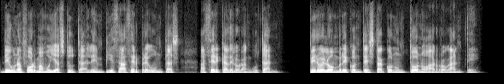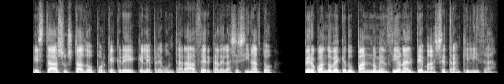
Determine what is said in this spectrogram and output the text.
De una forma muy astuta le empieza a hacer preguntas acerca del orangután, pero el hombre contesta con un tono arrogante. Está asustado porque cree que le preguntará acerca del asesinato, pero cuando ve que Dupin no menciona el tema se tranquiliza.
